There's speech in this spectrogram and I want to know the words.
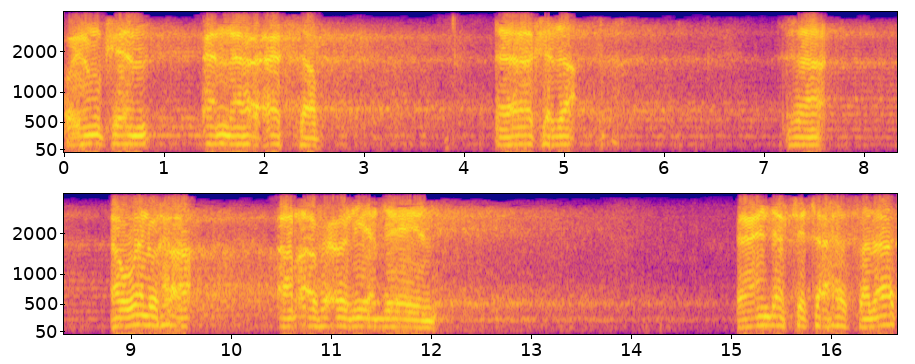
ويمكن أنها أكثر. هكذا. فأولها رفع اليدين. عند افتتاح الصلاة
